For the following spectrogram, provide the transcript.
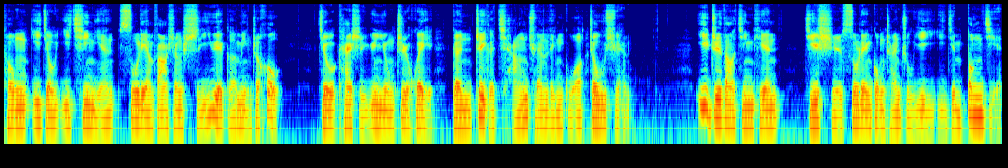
从一九一七年苏联发生十一月革命之后。就开始运用智慧跟这个强权邻国周旋，一直到今天，即使苏联共产主义已经崩解，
